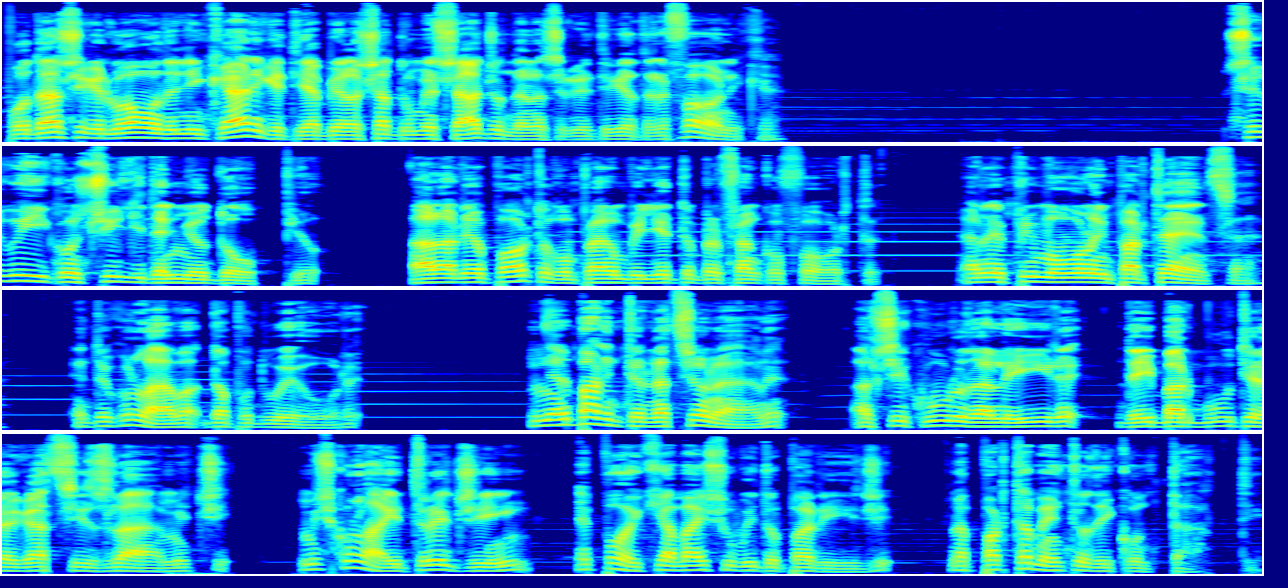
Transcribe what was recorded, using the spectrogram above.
Può darsi che l'uomo degli incarichi ti abbia lasciato un messaggio nella segreteria telefonica. Seguì i consigli del mio doppio. All'aeroporto comprai un biglietto per Francoforte. Era il primo volo in partenza e decollava dopo due ore. Nel bar internazionale, al sicuro dalle ire dei barbuti ragazzi islamici, mi scolai tre gin e poi chiamai subito Parigi, l'appartamento dei contatti.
